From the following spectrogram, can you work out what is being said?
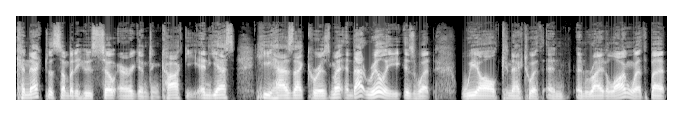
connect with somebody who's so arrogant and cocky. And yes, he has that charisma, and that really is what we all connect with and and ride along with. But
